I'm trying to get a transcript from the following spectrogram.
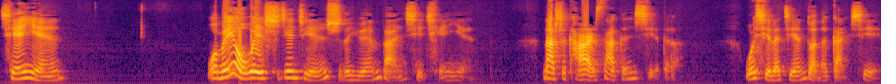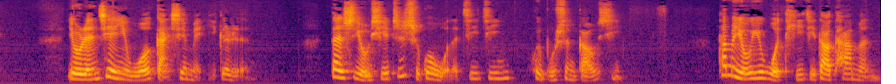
前言：我没有为《时间简史》的原版写前言，那是卡尔萨根写的。我写了简短的感谢。有人建议我感谢每一个人，但是有些支持过我的基金会不甚高兴。他们由于我提及到他们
